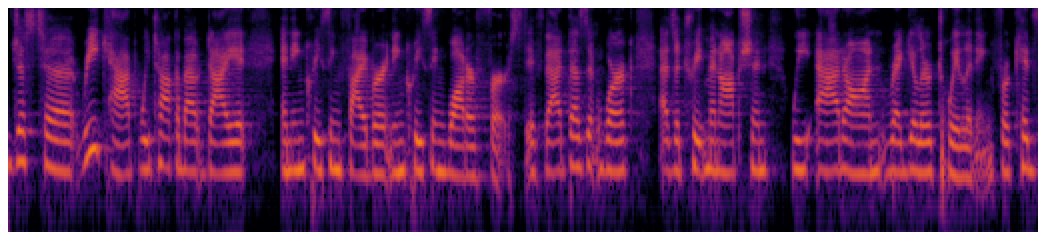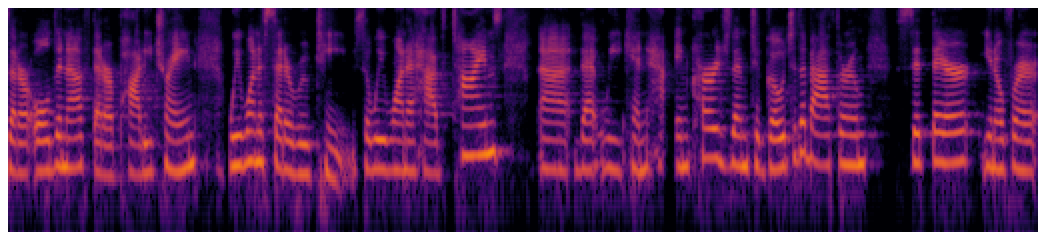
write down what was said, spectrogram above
just to recap, we talk about diet and increasing fiber and increasing water first. If that doesn't work as a treatment option, we add on regular toileting. For kids that are old enough that are potty trained, we want to set a routine. So we want to have times uh, that we can ha- encourage them to go to the bathroom, sit there, you know, for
